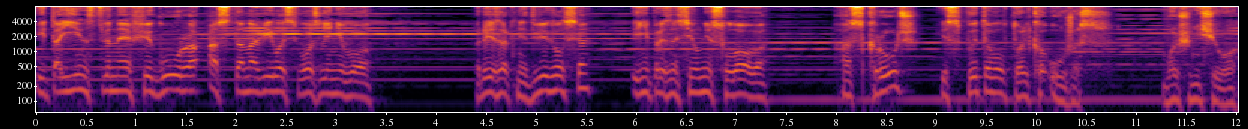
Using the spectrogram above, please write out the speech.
и таинственная фигура остановилась возле него. Призрак не двигался и не произносил ни слова, а Скрудж испытывал только ужас – больше ничего.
